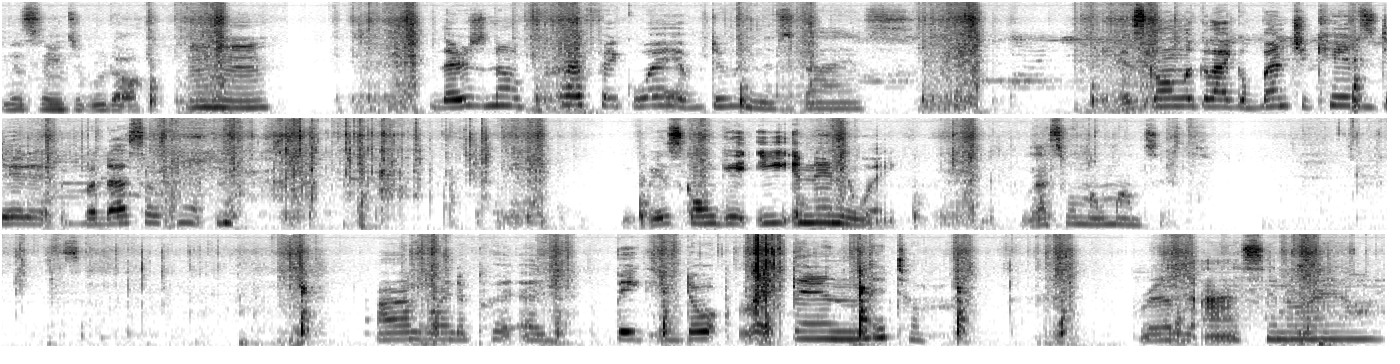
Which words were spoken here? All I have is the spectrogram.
listening to Rudolph. Mm-hmm. There's no perfect way of doing this, guys. It's gonna look like a bunch of kids did it, but that's okay. It's gonna get eaten anyway. That's what my mom says. So, I'm going to put a big dot right there in the middle. Rub the icing around.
